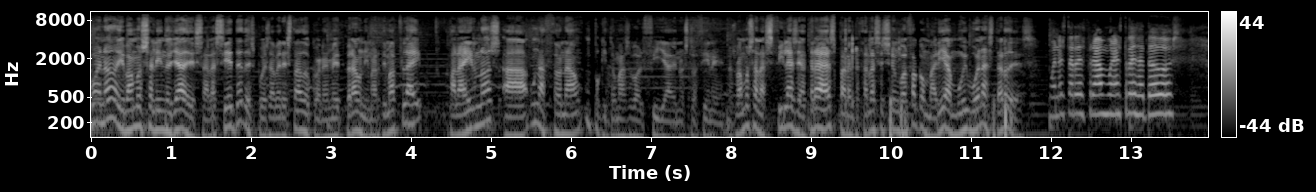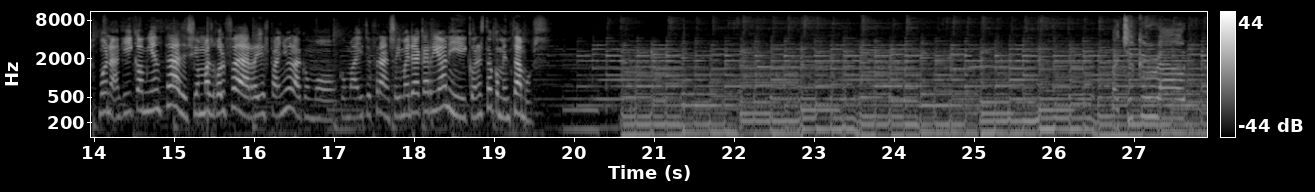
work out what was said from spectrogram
Bueno, y vamos saliendo ya de sala 7 después de haber estado con Emmett Brown y Marty McFly para irnos a una zona un poquito más golfilla de nuestro cine. Nos vamos a las filas de atrás para empezar la sesión golfa con María. Muy buenas tardes. Buenas tardes, Fran. Buenas tardes a todos. Bueno, aquí comienza la sesión más golfa de la radio española, como, como ha dicho Fran. Soy María Carrión y con esto comenzamos. I took her out.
